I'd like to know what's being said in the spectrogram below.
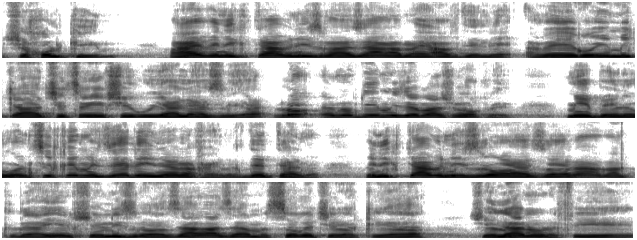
שחולקים, היי ונקטע ונזרע זרע מה יעבדלה, הרי רואים מכאן שצריך שירויה להזריע, לא, הם לומדים מזה משהו אחר. מי הם צריכים את זה לעניין אחר, לכדי תנא. ונקטע ונזרוע זרע, רק להעיר שנזרוע זרע זה המסורת של הקריאה שלנו לפי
